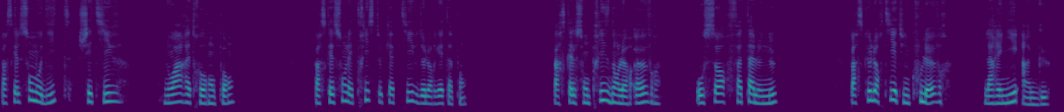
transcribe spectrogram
Parce qu'elles sont maudites, chétives, noires être rampant, parce qu'elles sont les tristes captives de leur guet-apens. Parce qu'elles sont prises dans leur œuvre, au sort fatal nœud, parce que l'ortie est une couleuvre, l'araignée un gueux.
